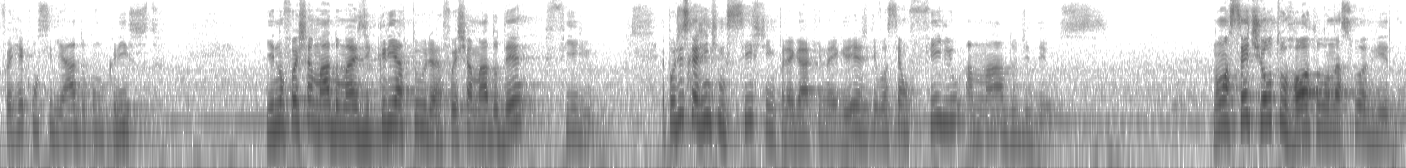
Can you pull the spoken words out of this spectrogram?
foi reconciliado com Cristo. E não foi chamado mais de criatura, foi chamado de filho. É por isso que a gente insiste em pregar aqui na igreja que você é um filho amado de Deus. Não aceite outro rótulo na sua vida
